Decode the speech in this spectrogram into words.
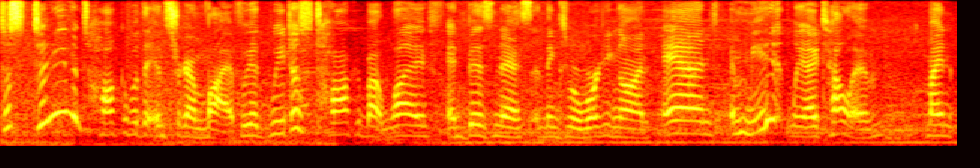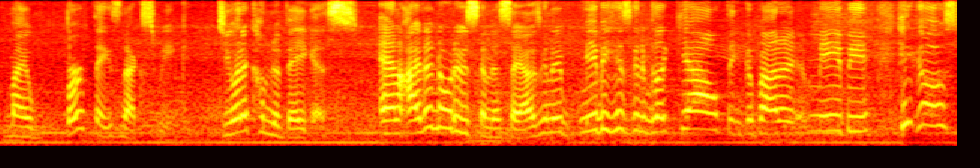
just didn't even talk about the Instagram live. We, had, we just talked about life and business and things we're working on. And immediately I tell him, my, my birthday's next week. Do you want to come to Vegas? And I didn't know what he was going to say. I was going to, maybe he's going to be like, yeah, I'll think about it. Maybe. He goes,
